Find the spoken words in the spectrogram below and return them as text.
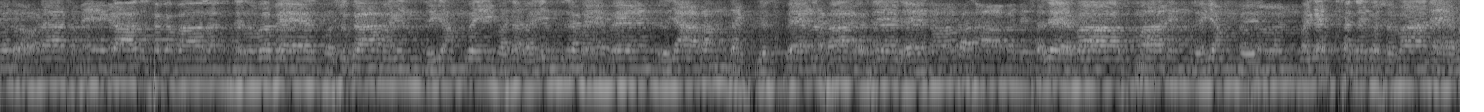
पुरोणासमेकादशकपालम् निर्वपेत् पशुकाम इन्द्रियम् वै पशवलिन्द्रमेवेन्द्रियावम् दग्युस्तेन भागधेयेनोपधापति स देवास्मानिन्द्रियम् पशून् प्रयच्छति पशुमानेव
